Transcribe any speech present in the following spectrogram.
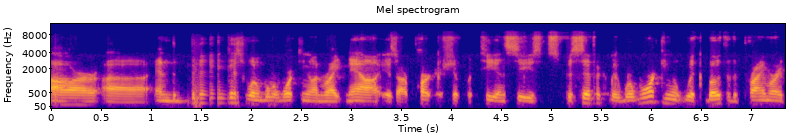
are, uh, and the biggest one we're working on right now is our partnership with TNCs. Specifically, we're working with both of the primary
